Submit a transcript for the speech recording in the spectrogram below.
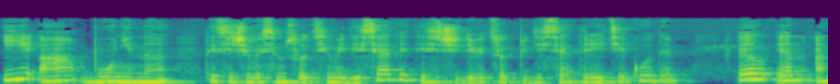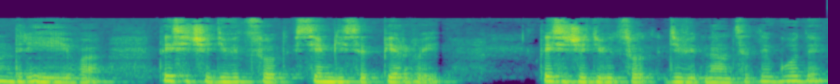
и. А. Бунина 1870-1953 годы, Л. Н. Андреева 1971-1919 годы,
